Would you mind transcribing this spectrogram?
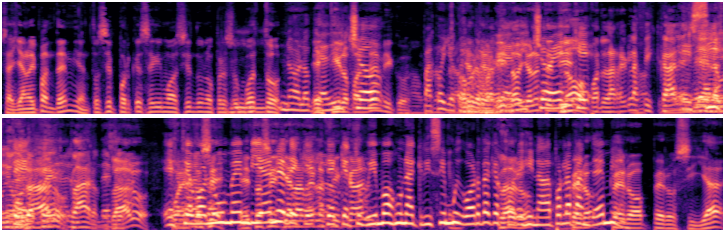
O sea, ya no hay pandemia, entonces ¿por qué seguimos haciendo unos presupuestos no, lo que estilo ha dicho, pandémico? Paco, yo creo que lo que no, yo lo entendí. no, por las reglas fiscales de la Unión Europea. Claro, claro. Este volumen viene de que, de que, tuvimos una crisis muy gorda que fue originada por la pandemia. Pero, pero si ya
